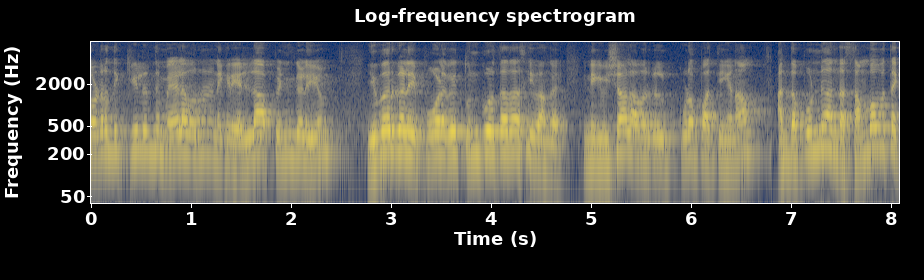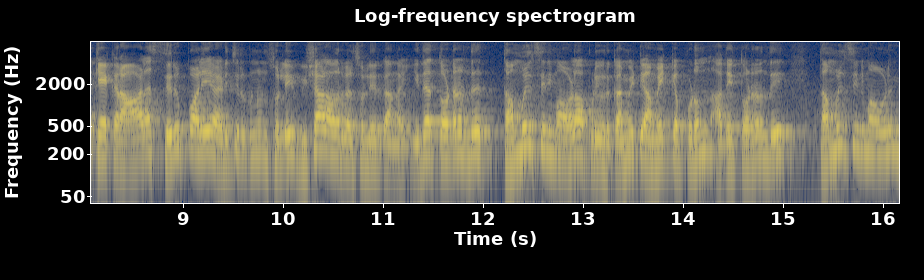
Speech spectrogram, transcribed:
தொடர்ந்து கீழேருந்து மேலே வரும்னு நினைக்கிற எல்லா பெண்களையும் இவர்களைப் போலவே துன்புறுத்த தான் செய்வாங்க. இன்னைக்கு விஷால் அவர்கள் கூட பார்த்தீங்கன்னா அந்த பொண்ணு அந்த சம்பவத்தை கேட்குற ஆளை செருப்பாலேயே அடிச்சிருக்கணும்னு சொல்லி விஷால் அவர்கள் சொல்லியிருக்காங்க. இதை தொடர்ந்து தமிழ் சினிமாவில் அப்படி ஒரு கமிட்டி அமைக்கப்படும். அதை தொடர்ந்து தமிழ் சினிமாவிலும்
